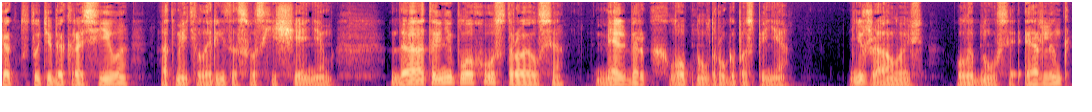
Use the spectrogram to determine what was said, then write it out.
«Как тут у тебя красиво», — отметила Рита с восхищением, — «Да, ты неплохо устроился», — Мельберг хлопнул друга по спине. «Не жалуюсь», — улыбнулся Эрлинг,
